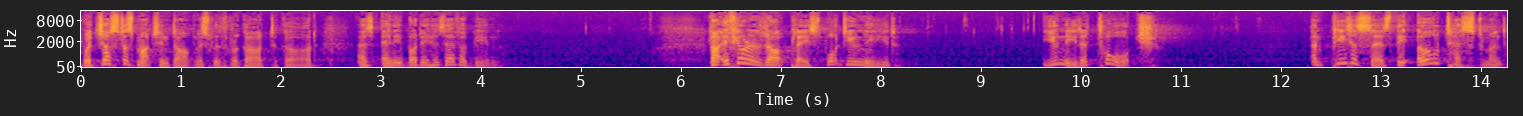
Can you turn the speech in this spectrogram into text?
We're just as much in darkness with regard to God as anybody has ever been. Now, if you're in a dark place, what do you need? You need a torch. And Peter says the Old Testament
